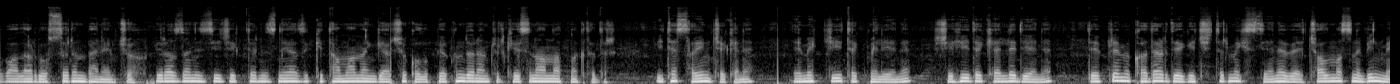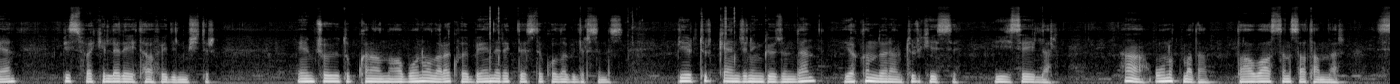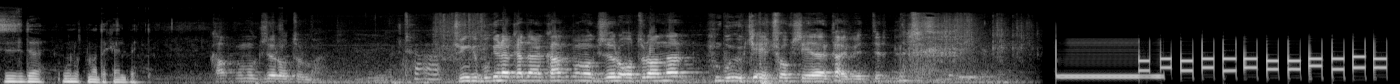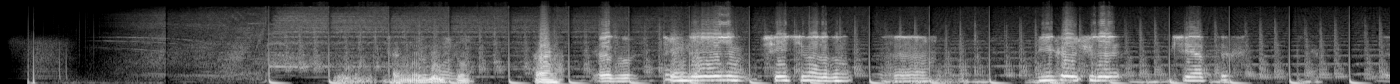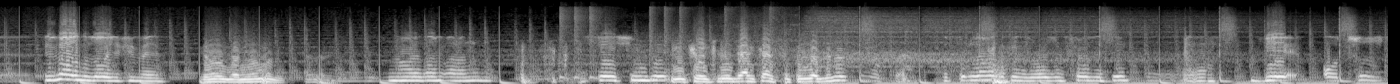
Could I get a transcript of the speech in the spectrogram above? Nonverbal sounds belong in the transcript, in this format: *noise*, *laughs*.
Merhabalar dostlarım ben Emço. Birazdan izleyecekleriniz ne yazık ki tamamen gerçek olup yakın dönem Türkiye'sini anlatmaktadır. İte sayın çekene, emekçiyi tekmeleyene, şehide kelle diyene, depremi kader diye geçiştirmek isteyene ve çalmasını bilmeyen biz fakirlere ithaf edilmiştir. Emço YouTube kanalına abone olarak ve beğenerek destek olabilirsiniz. Bir Türk gencinin gözünden yakın dönem Türkiye'si. İyi seyirler. Ha unutmadan davasını satanlar. Sizi de unutmadık elbet. Kalkmamak üzere oturma. Çünkü bugüne kadar kalkmamak üzere oturanlar *laughs* bu ülkeye çok şeyler kaybettirdiler. Evet bu. Şimdi oğlum şey için aradım. Ee, büyük ölçüde bir şey yaptık. Ee, siz mi aradınız o için beni? Yok ben olmadım. Numaradan arandım. Şey şimdi İlk ölçülü derken sıfırladınız mı yoksa? hatırlamadık henüz hocam şöyle ki bir 30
